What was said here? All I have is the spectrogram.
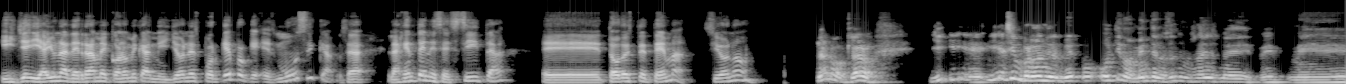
y, y, hay una derrama económica de millones. ¿Por qué? Porque es música. O sea, la gente necesita eh, todo este tema, ¿sí o no? Claro, claro. Y, y, es importante, últimamente en los últimos años me, me,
